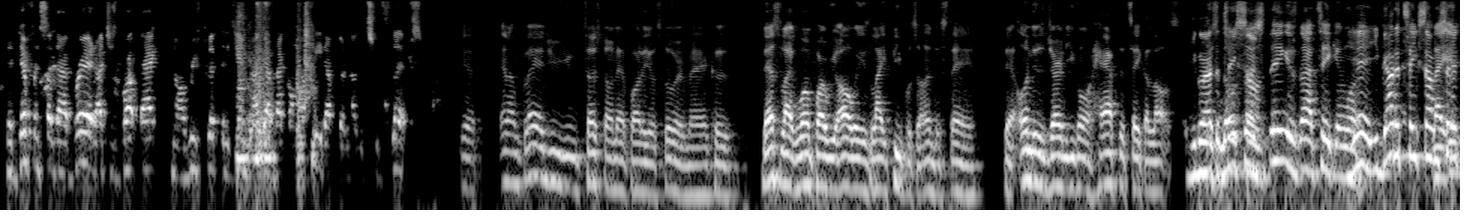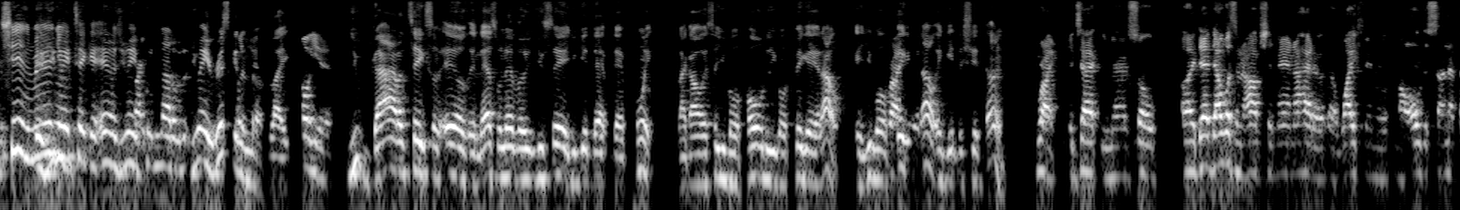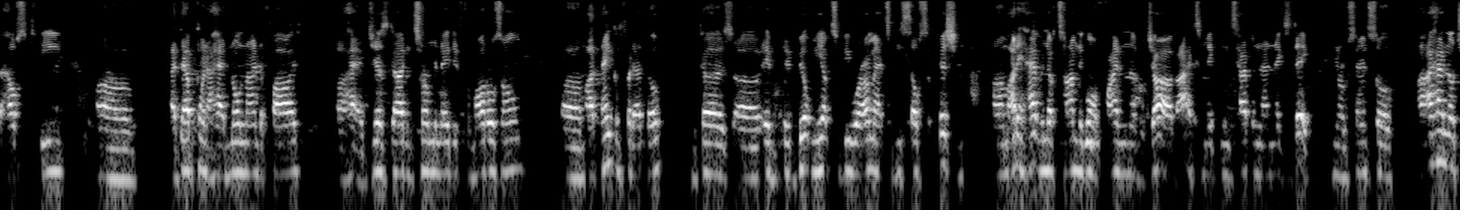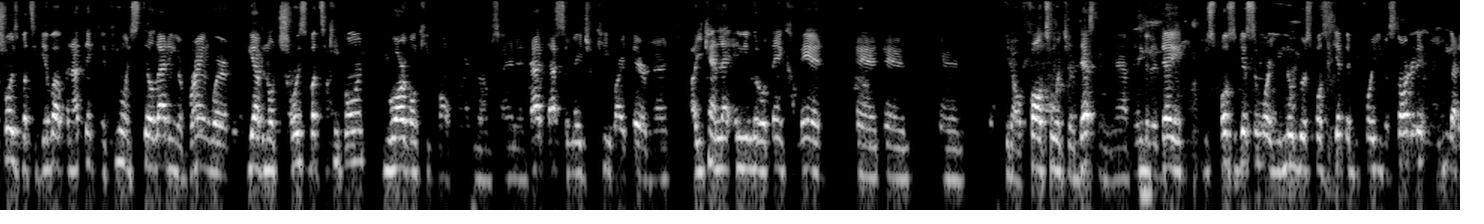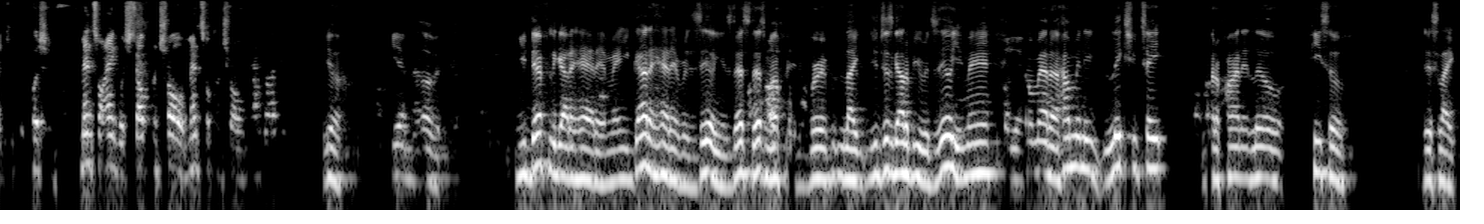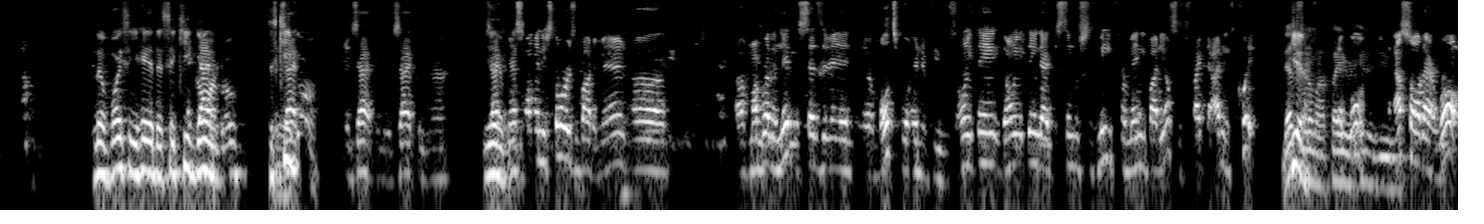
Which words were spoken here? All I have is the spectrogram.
the difference of that bread, I just brought back, you know, reflipped it again, and I got back on my feet after another two flips. Yeah, and I'm glad you you touched on that part of your story, man, because that's like one part we always like people to understand that on this journey you're gonna have to take a loss. You're gonna have There's to no take such some. thing as not taking one. Yeah, you gotta take something Like, to the chin, man. if you You- ain't taking L's, you ain't Right. putting out, a, you ain't risking Oh, yeah. enough. Like Oh yeah, you gotta take some L's, and that's whenever you said you get that that point. Like I always say, you're gonna fold or you're gonna figure it out, and you're gonna Right. figure it out and get the shit done. right, exactly, man. So uh, that that was an option, man. I had a, a wife and a, my oldest son at the house to feed. Um, at that point, I had no nine to five. I had just gotten terminated from AutoZone. Um, I thank him for that though, because uh, it, it built me up to be where I'm at to be self-sufficient. Um, I didn't have enough time to go and find another job. I had to make things happen that next day. You know what I'm saying? So I had no choice but to give up. And I think if you instill that in your brain where you have no choice but to keep going, you are going to keep going. You know what I'm saying? And that that's a major key right there, man. Uh, you can't let any little thing come in and and and you know fall towards your destiny, man. At the end of the day, you're supposed to get somewhere. You knew you were supposed to get there before you even started it, and you got to keep it pushing. Mental anguish, self control, mental control, man. yeah, Yeah, man. I love it. You definitely gotta have that, man. You gotta have that resilience. That's that's my uh-huh. favorite word. Like you just gotta be resilient, man. Oh, yeah. No matter how many licks you take, you gotta find that little piece of just like little voice in your head that say, "Keep going, bro. Just keep going." Exactly, exactly, man. Yeah, man. So many stories about it, man. Uh, uh, my brother Nip says it in uh, multiple interviews. The only thing, the only thing that distinguishes me from anybody else is the fact that I didn't quit. That's Yeah. one of my favorite Yeah. interviews. And I saw that raw.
